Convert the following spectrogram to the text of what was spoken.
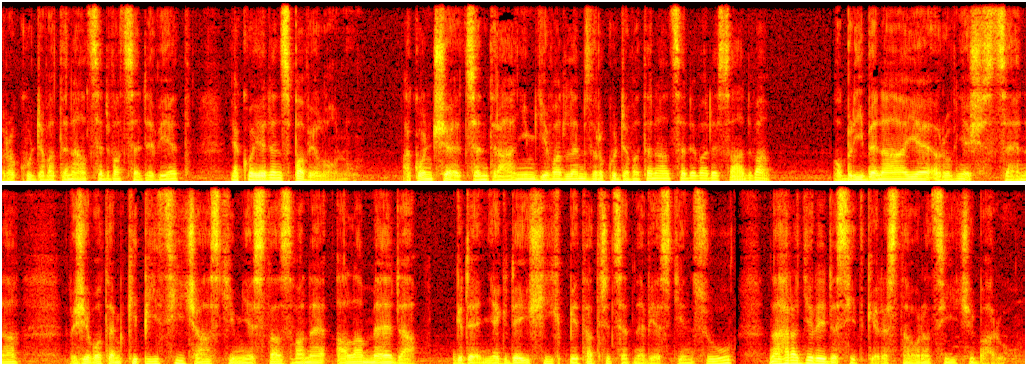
roku 1929 jako jeden z pavilonů a konče centrálním divadlem z roku 1992. Oblíbená je rovněž scéna v životem kypící části města zvané Alameda, kde někdejších 35 nevěstinců nahradili desítky restaurací či barů.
